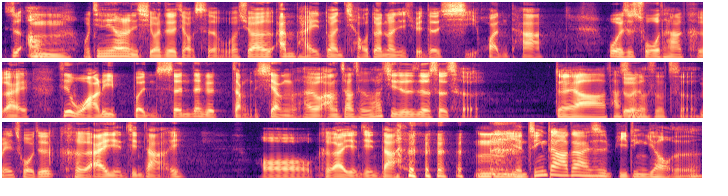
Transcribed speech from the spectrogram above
就是哦，嗯、我今天要让你喜欢这个角色，我需要安排一段桥段让你觉得喜欢他。或者是说他可爱，其实瓦力本身那个长相还有肮脏程度，他其实是热色车。对啊，他是热色车，没错，就是可爱眼睛大。哎，哦，可爱眼睛大，嗯，眼睛大当然是一定要的。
